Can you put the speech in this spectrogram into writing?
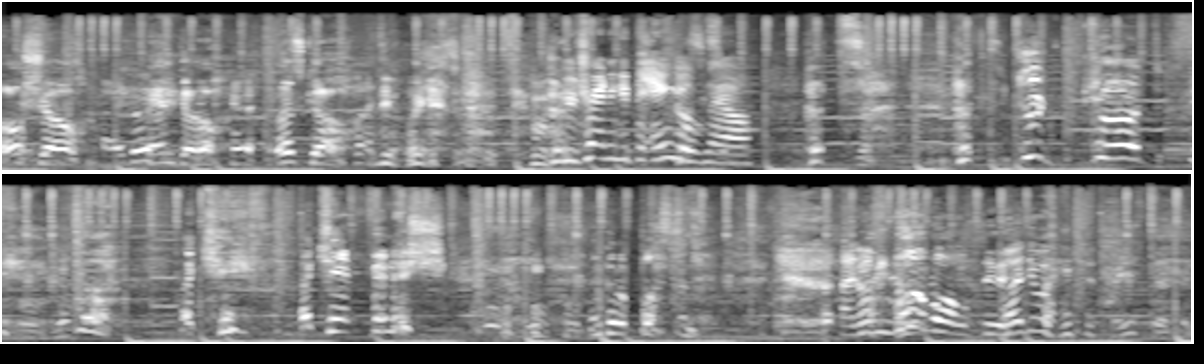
All show and go. Let's go. You're trying to get the angles now. Good God. I can't. I can't finish. I'm gonna bust in. I don't Blue balls, dude. Why do I hit the twist it?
